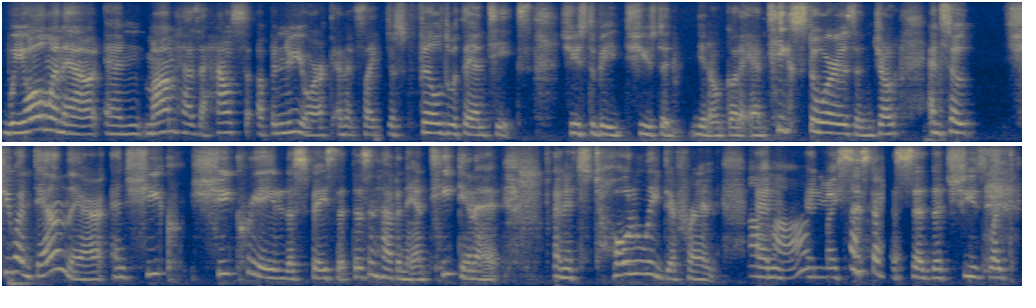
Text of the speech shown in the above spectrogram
we all went out. And mom has a house up in New York, and it's like just filled with antiques. She used to be she used to you know go to antique stores and junk, and so she went down there and she she created a space that doesn't have an antique in it. And it's totally different. Uh-huh. and and my sister has said that she's like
